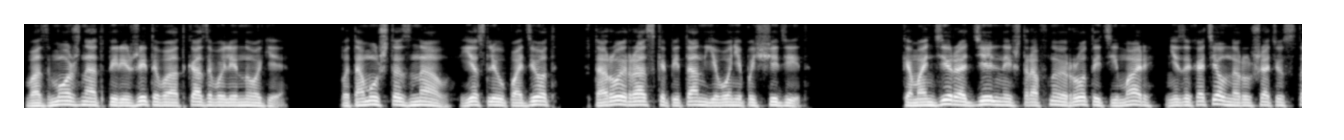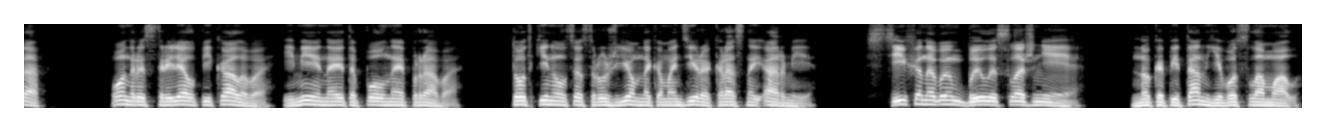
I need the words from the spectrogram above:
Возможно, от пережитого отказывали ноги. Потому что знал, если упадет, второй раз капитан его не пощадит. Командир отдельной штрафной роты Тимарь не захотел нарушать устав. Он расстрелял Пикалова, имея на это полное право. Тот кинулся с ружьем на командира Красной Армии. С Тихоновым было сложнее, но капитан его сломал.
